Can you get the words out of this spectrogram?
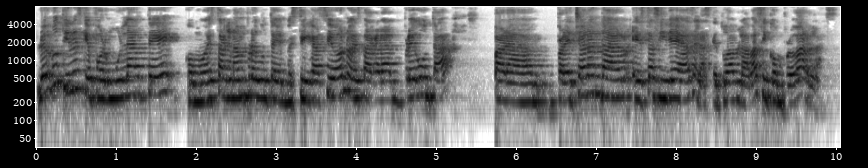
Luego tienes que formularte como esta gran pregunta de investigación o esta gran pregunta para, para echar a andar estas ideas de las que tú hablabas y comprobarlas.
